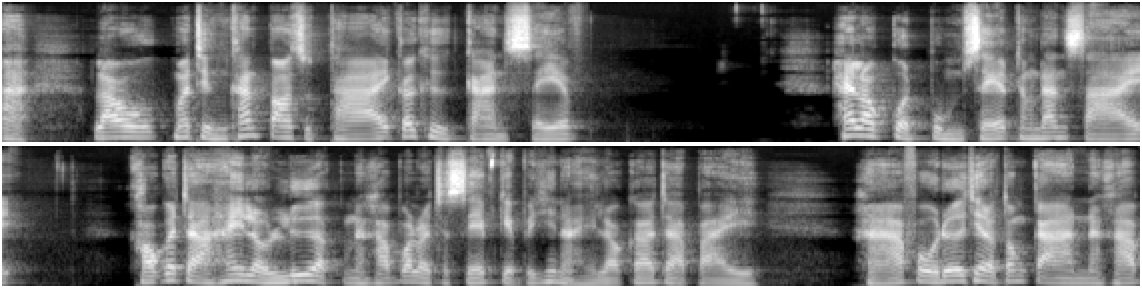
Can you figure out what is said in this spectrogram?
อะเรามาถึงขั้นตอนสุดท้ายก็คือการเซฟให้เรากดปุ่มเซฟทางด้านซ้ายเขาก็จะให้เราเลือกนะครับ ว่าเราจะเซฟเก็บไว้ที่ไหน เราก็จะไปหาโฟลเดอร์ที่เราต้องการนะครับ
